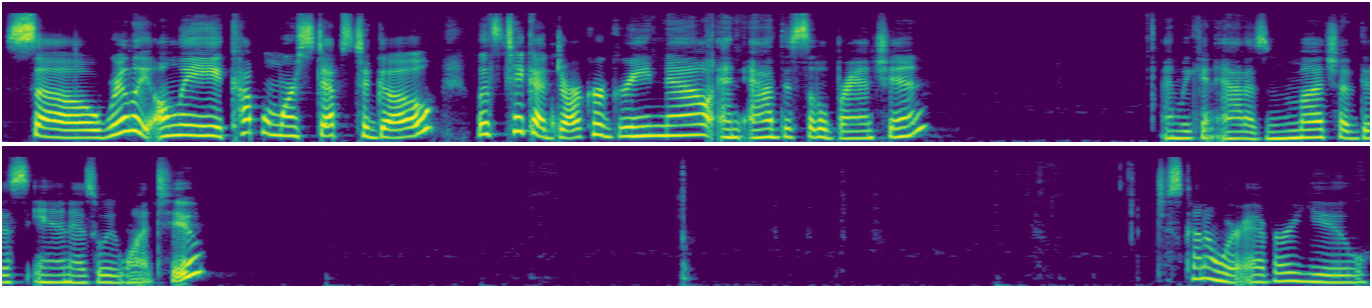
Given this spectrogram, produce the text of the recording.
So really only a couple more steps to go. Let's take a darker green now and add this little branch in. And we can add as much of this in as we want to. Just kind of wherever you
